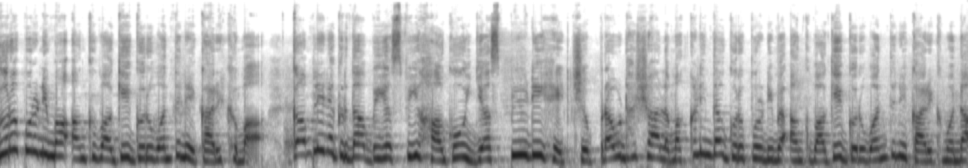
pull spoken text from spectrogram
ಗುರುಪೂರ್ಣಿಮಾ ಅಂಗವಾಗಿ ಗುರುವಂದನೆ ಕಾರ್ಯಕ್ರಮ. ಕಂಪ್ಲಿ ನಗರದ ಬಿಎಸ್ಪಿ ಹಾಗೂ ಎಸ್ಪಿಡಿಎಚ್ ಪ್ರೌಢಶಾಲಾ ಮಕ್ಕಳಿಂದ ಗುರುಪೂರ್ಣಿಮೆ ಅಂಗವಾಗಿ ಗುರುವಂದನೆ ಕಾರ್ಯಕ್ರಮವನ್ನು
